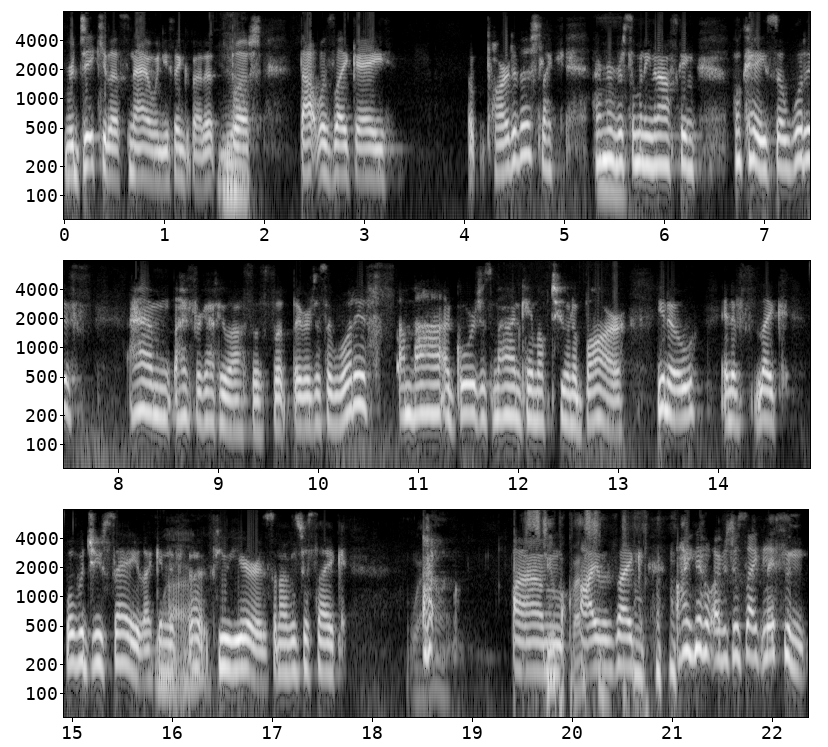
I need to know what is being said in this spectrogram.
ridiculous now when you think about it. But that was like a, a part of it. Like I remember someone even asking, "Okay, so what if?" Um, I forget who asked this, but they were just like, "What if a man, a gorgeous man, came up to you in a bar? You know, and if like, what would you say? Like in a, a few years?" And I was just like, Wow. Um, I was like, I know. I was just like, listen,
